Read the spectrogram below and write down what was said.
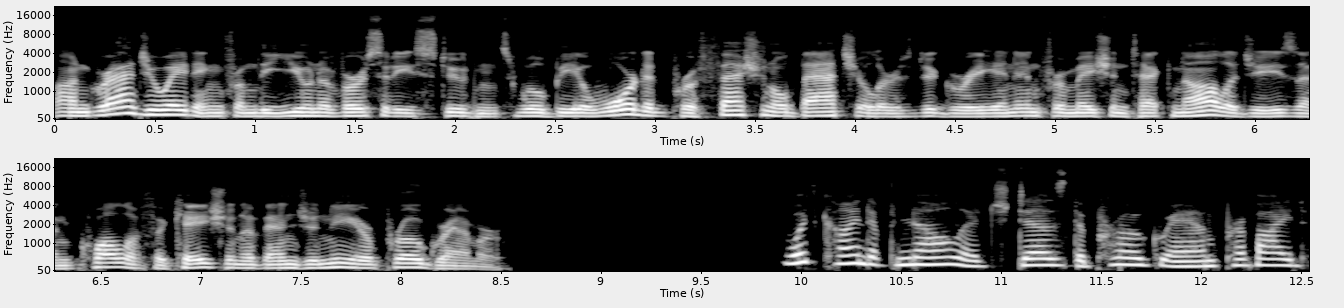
On graduating from the university students will be awarded professional bachelor's degree in information technologies and qualification of engineer programmer. What kind of knowledge does the program provide?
